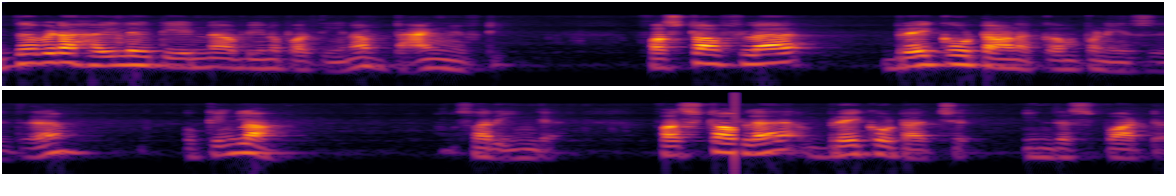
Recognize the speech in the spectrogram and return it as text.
இதை விட ஹைலைட் என்ன அப்படின்னு பார்த்தீங்கன்னா பேங்க் நிஃப்டி ஃபர்ஸ்ட் ஆஃபில் பிரேக் அவுட் ஆன கம்பெனிஸ் இது. ஓகேங்களா சாரி இங்கே. ஃபர்ஸ்ட் ஆஃபில் பிரேக் அவுட் ஆச்சு. இந்த ஸ்பாட்டு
